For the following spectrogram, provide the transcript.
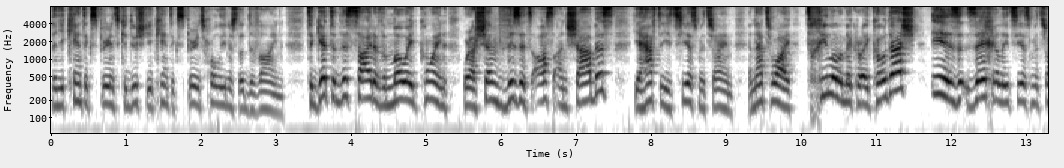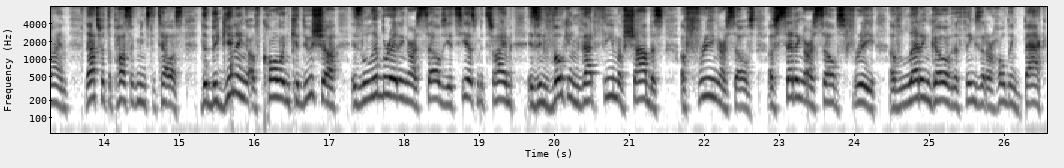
then you can't experience Kedusha, you can't experience holiness, the divine. To get to this side of the Moed coin where Hashem visits us on Shabbos, you have to Yitzias Mitzrayim. And that's why Tchila Mikrai Kodesh is Zecher Litzias Mitzrayim. That's what the pasuk means to tell us. The beginning of calling kedusha is liberating ourselves. Yitzias Mitzrayim is invoking that theme of Shabbos, of freeing ourselves, of setting ourselves free, of letting go of the things that are holding back,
